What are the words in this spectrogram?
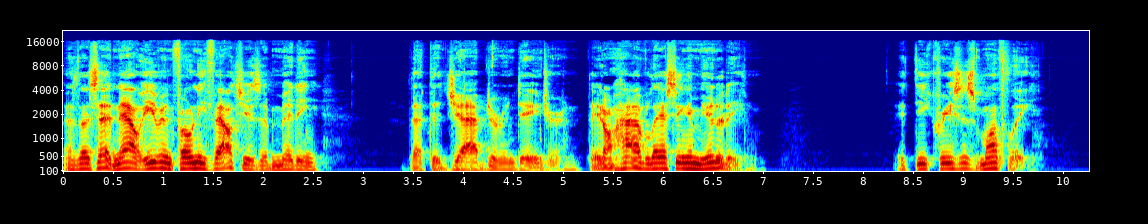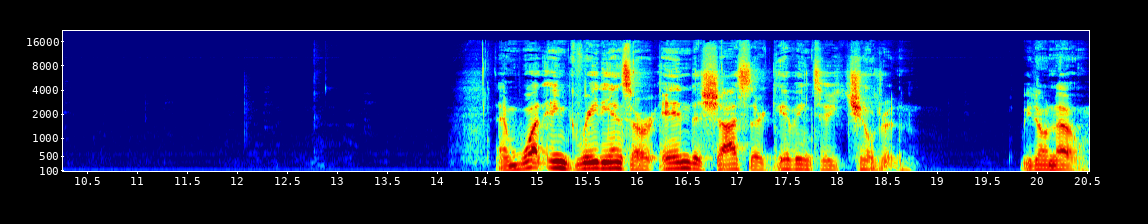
As I said, now even phony Fauci is admitting that the jabbed are in danger. They don't have lasting immunity. It decreases monthly. And what ingredients are in the shots they're giving to children? We don't know.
